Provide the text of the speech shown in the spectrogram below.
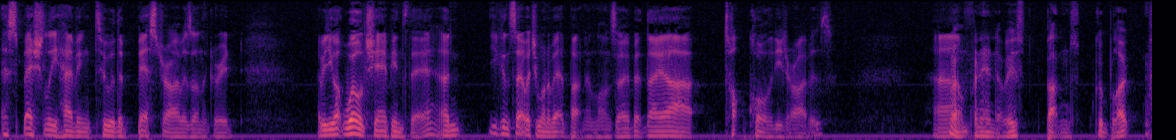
especially having two of the best drivers on the grid. I mean, you got world champions there, and you can say what you want about Button and Alonso, but they are top quality drivers. Um, well, Fernando is. Buttons, good bloke.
